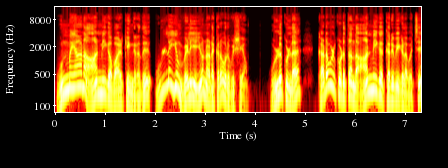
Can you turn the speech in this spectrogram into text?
உண்மையான ஆன்மீக வாழ்க்கைங்கிறது உள்ளேயும் வெளியையும் நடக்கிற ஒரு விஷயம். உள்ளுக்குள்ள கடவுள் கொடுத்த அந்த ஆன்மீக கருவிகளை வச்சு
